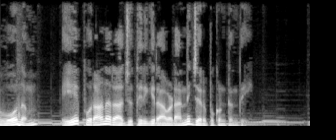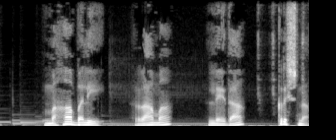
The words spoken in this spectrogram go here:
ఓనం ఏ పురాణ రాజు తిరిగి రావడాన్ని జరుపుకుంటుంది? మహాబలి రామ లేదా కృష్ణ?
